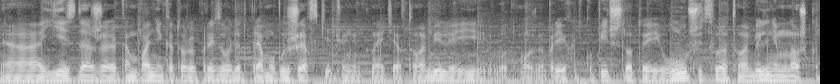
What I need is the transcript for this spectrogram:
Э, есть даже компании, которые производят прямо в Ижевске тюнинг на эти автомобили, и вот можно приехать купить что-то и улучшить свой автомобиль немножко.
